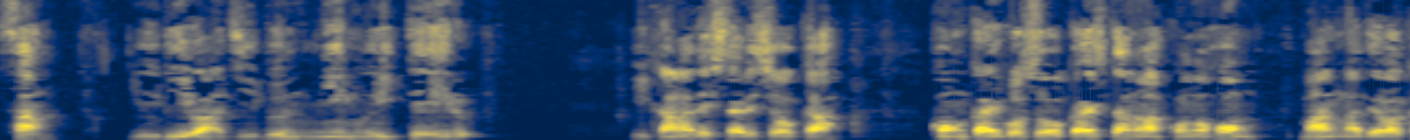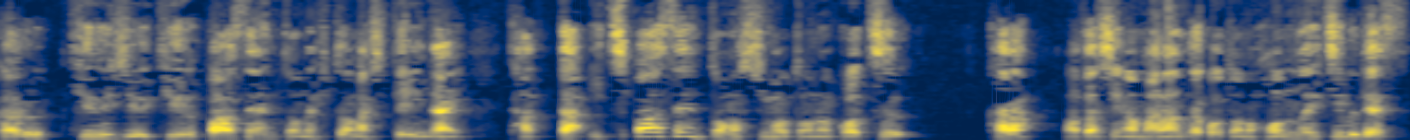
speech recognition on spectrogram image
3、指は自分に向いている。いかがでしたでしょうか？今回ご紹介したのはこの本、漫画でわかる99%の人がしていないたった1%の仕事のコツから私が学んだことのほんの一部です。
